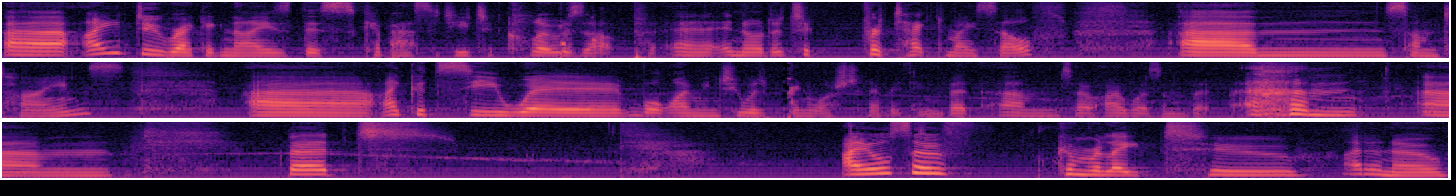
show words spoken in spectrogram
Uh, I do recognize this capacity to close up uh, in order to protect myself. Um, sometimes uh, I could see where. Well, I mean, she was brainwashed and everything, but um, so I wasn't. But um, um, but I also f- can relate to. I don't know.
